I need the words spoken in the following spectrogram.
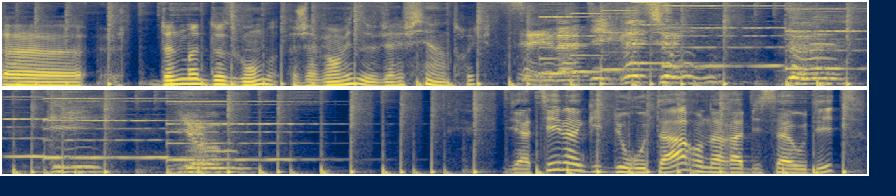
Euh, Donne-moi deux secondes. J'avais envie de vérifier un truc. C'est la digression de Guillaume. Y a-t-il un guide du routard en Arabie Saoudite?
